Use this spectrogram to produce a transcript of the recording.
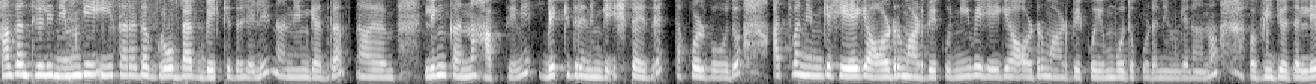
ಹಾಗಂಥೇಳಿ ನಿಮಗೆ ಈ ಥರದ ಗ್ರೋ ಬ್ಯಾಗ್ ಬೇಕಿದ್ರೆ ಹೇಳಿ ನಾನು ನಿಮಗೆ ಅದರ ಲಿಂಕನ್ನು ಹಾಕ್ತೀನಿ. ಬೇಕಿದ್ರೆ ನಿಮಗೆ ಇಷ್ಟ ಇದ್ದರೆ ತಗೊಳ್ಬೋದು ಅಥವಾ ನಿಮಗೆ ಹೇಗೆ ಆರ್ಡ್ರ್ ಮಾಡಬೇಕು, ನೀವೇ ಹೇಗೆ ಆರ್ಡ್ರ್ ಮಾಡಬೇಕು ಎಂಬುದು ಕೂಡ ನಿಮಗೆ ನಾನು ವಿಡಿಯೋದಲ್ಲಿ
